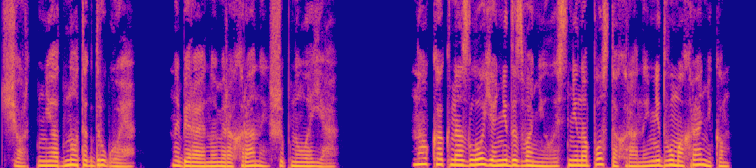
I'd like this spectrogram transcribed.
Черт, не одно, так другое. Набирая номер охраны, шепнула я. Но, как назло, я не дозвонилась ни на пост охраны, ни двум охранникам,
